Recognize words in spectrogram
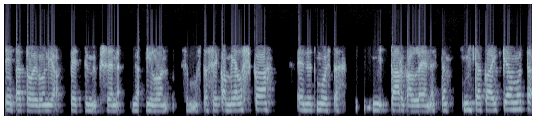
epätoivon ja pettymyksen ja ilon semmoista sekamelskaa. En nyt muista tarkalleen, että mitä kaikkea, mutta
